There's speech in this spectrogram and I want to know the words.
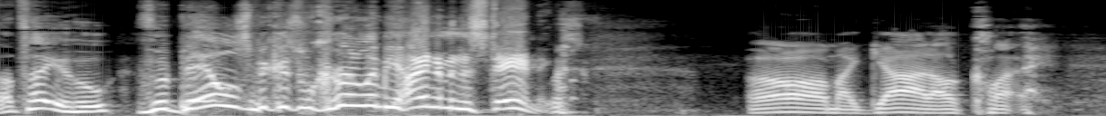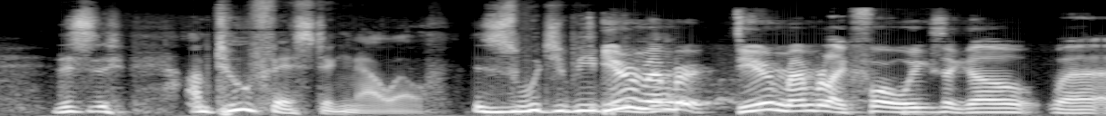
I'll tell you who. The Bills, because we're currently behind them in the standings. oh my god, I'll cl- This is I'm two fisting now, Elf. This is what you people Do you remember? Do you remember like four weeks ago? Uh,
